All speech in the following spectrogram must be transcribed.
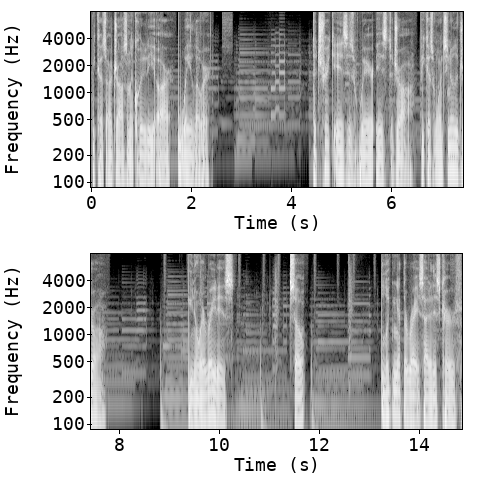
because our draws on liquidity are way lower. The trick is, is where is the draw? Because once you know the draw, you know what a raid is. So, looking at the right side of this curve,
